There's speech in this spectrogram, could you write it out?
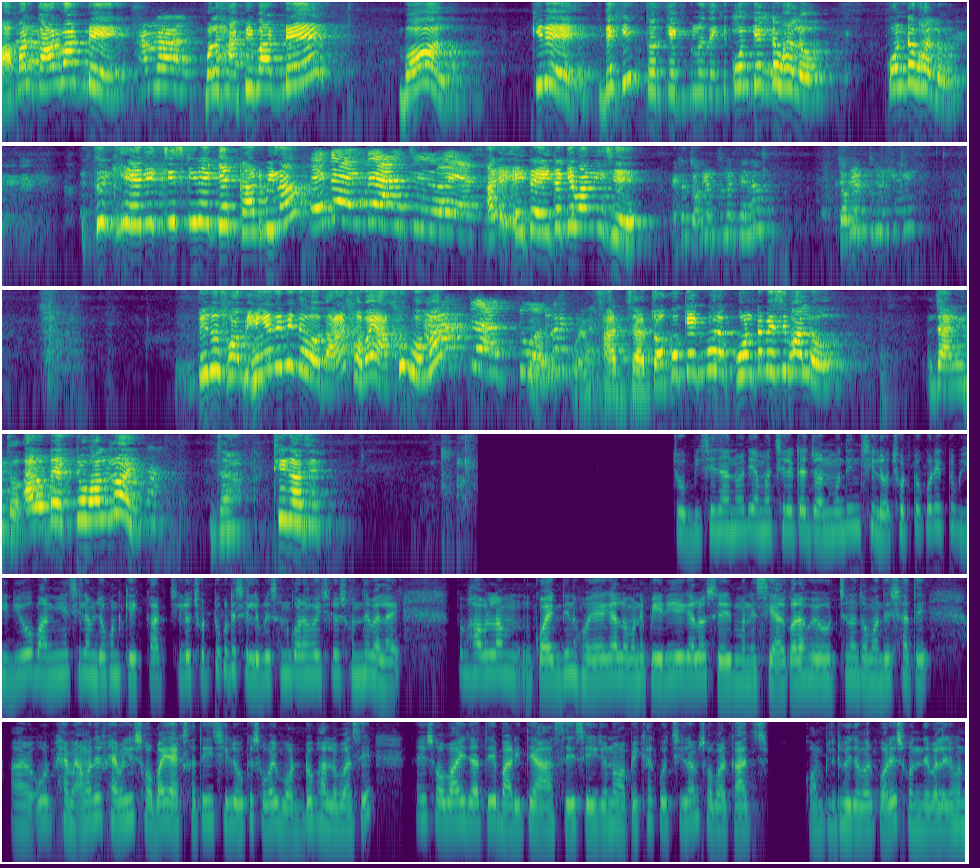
পাপান কার বার্থডে বলে happy birthday বল। কি রে দেখি তোর কেকগুলো দেখি। কোন কেকটা ভালো? কোনটা ভালো? তুই খেয়ে নিচ্ছিস কি রে কেক কাটবি না? আর এইটা এইটা কে বানিয়েছে? একটা চকলেট তুলে খেয়ে নাও। চকলেট তুলে খেয়ে তুই তো সব ভেঙে দিবি তো? দাঁড়া সবাই আসুক বাবা। আচ্ছা চকো কেক বলে কোনটা বেশি ভালো? জানি তো। আর ওটা একটুও ভালো নয়? যা ঠিক আছে। চব্বিশে জানুয়ারি আমার ছেলেটার জন্মদিন ছিল। ছোট্ট করে একটু ভিডিও বানিয়েছিলাম যখন কেক কাটছিল। ছোট্ট করে সেলিব্রেশন করা হয়েছিল সন্ধেবেলায়। তো ভাবলাম কয়েকদিন হয়ে গেল মানে পেরিয়ে গেল সে মানে শেয়ার করা হয়ে উঠছে না তোমাদের সাথে। আর ওর ফ্যামি আমাদের ফ্যামিলি সবাই একসাথেই ছিল ওকে সবাই বড্ড ভালোবাসে। তাই সবাই যাতে বাড়িতে আসে সেই জন্য অপেক্ষা করছিলাম। সবার কাজ কমপ্লিট হয়ে যাওয়ার পরে সন্ধেবেলা যখন বাড়ি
